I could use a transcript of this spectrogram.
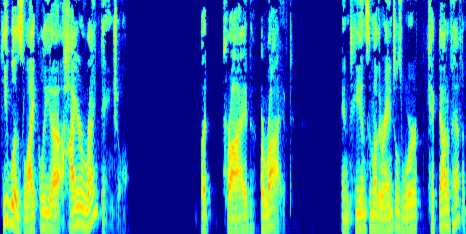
He was likely a higher ranked angel. But pride arrived and he and some other angels were kicked out of heaven.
